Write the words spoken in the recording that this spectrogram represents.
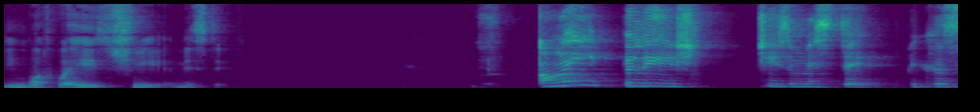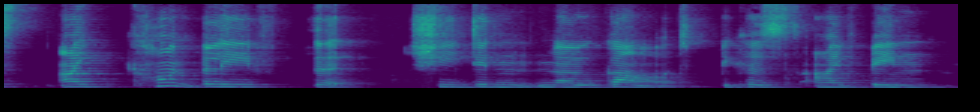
in what way is she a mystic? I believe she's a mystic because I can't believe that she didn't know God because I've been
